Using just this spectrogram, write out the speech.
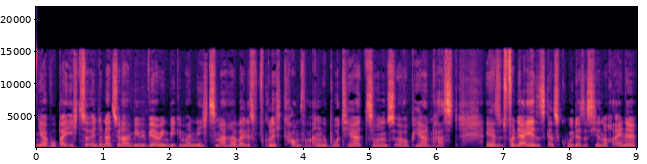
Ja, wobei ich zur internationalen Baby Bearing Week immer nichts mache, weil es wirklich kaum vom Angebot her zu uns Europäern passt. Also von daher ist es ganz cool, dass es hier noch eine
